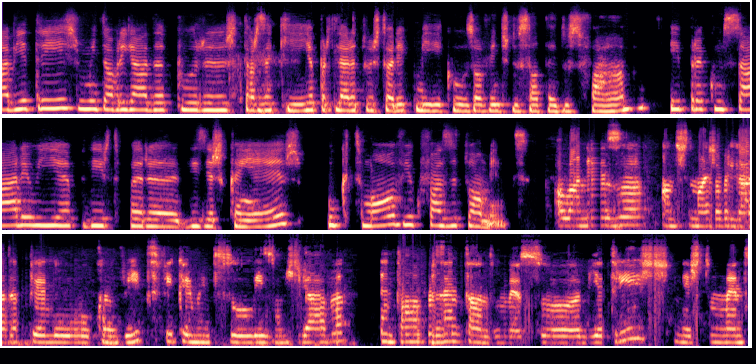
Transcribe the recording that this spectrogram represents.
Olá Beatriz, muito obrigada por estares aqui a partilhar a tua história comigo e com os ouvintes do Salteio do Sofá. E para começar, eu ia pedir-te para dizeres quem és, o que te move e o que fazes atualmente. Olá Neuza, antes de mais obrigada pelo convite, fiquei muito lisonjeada. Então, apresentando-me, sou a Beatriz, neste momento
